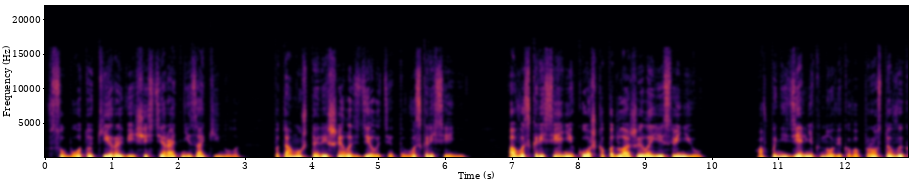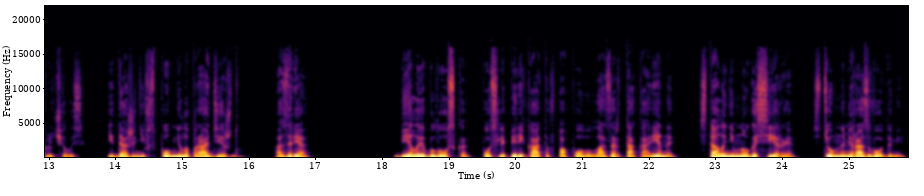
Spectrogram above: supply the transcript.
В субботу Кира вещи стирать не закинула, потому что решила сделать это в воскресенье. А в воскресенье кошка подложила ей свинью. А в понедельник Новикова просто выключилась и даже не вспомнила про одежду. А зря. Белая блузка после перекатов по полу лазертак-арены стала немного серая, с темными разводами.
